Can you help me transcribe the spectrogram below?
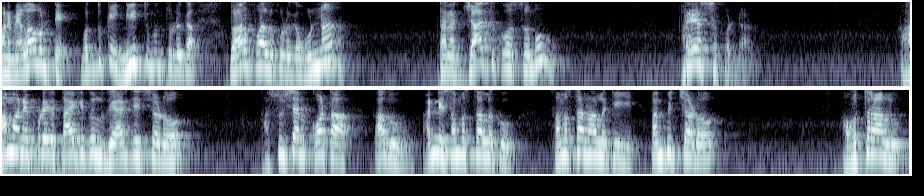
మనం ఎలా ఉంటే మొద్దుకై నీతిమంతుడుగా ద్వారపాలకుడుగా ఉన్నా తన జాతి కోసము ప్రయాసపడ్డాడు. ఆమెను ఎప్పుడైతే తాకితులు తయారు చేశాడో ఆ సుశాన్ కోట కాదు అన్ని సంస్థలకు సంస్థానాలకి పంపించాడో ఆ ఉత్తరాలు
